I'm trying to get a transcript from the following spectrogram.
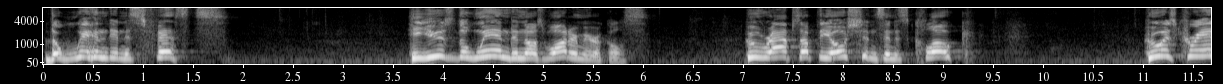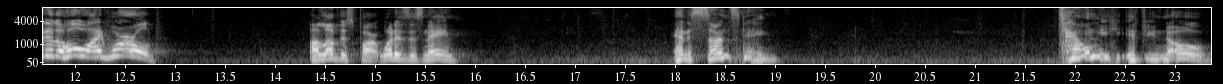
the wind in his fists? He used the wind in those water miracles. Who wraps up the oceans in his cloak? Who has created the whole wide world? I love this part. What is his name? And his son's name. Tell me if you know,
